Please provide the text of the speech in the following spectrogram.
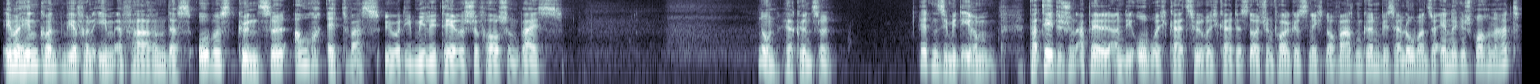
Immerhin konnten wir von ihm erfahren, dass Oberst Künzel auch etwas über die militärische Forschung weiß. Nun, Herr Künzel, hätten Sie mit Ihrem pathetischen Appell an die Obrigkeitshörigkeit des deutschen Volkes nicht noch warten können, bis Herr Lohmann zu Ende gesprochen hat?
